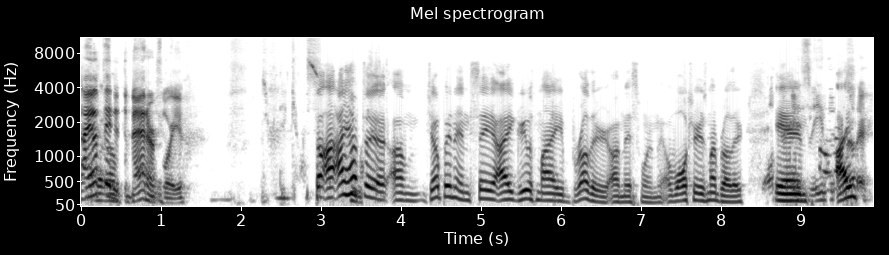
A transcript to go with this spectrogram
I, I that, but, um, updated the banner for you. It's ridiculous. So I, I have to um, jump in and say I agree with my brother on this one. Uh, Walter is my brother. Walter And is I- brother.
